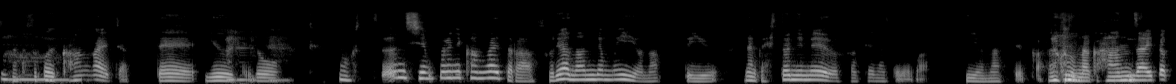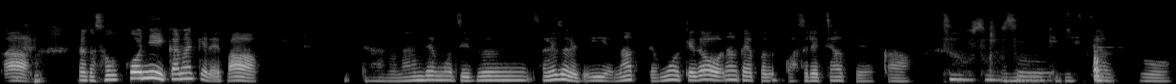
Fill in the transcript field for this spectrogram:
なんかすごい考えちゃって言うけど、でも普通にシンプルに考えたら、そりゃ何でもいいよなっていう、なんか人に迷惑かけなければいいよなっていうか、それこそなんか犯罪とか、なんかそこに行かなければ、あの何でも自分それぞれでいいよなって思うけど、なんかやっぱ忘れちゃうというか、そうそうそうんう。気にしちゃうけど、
